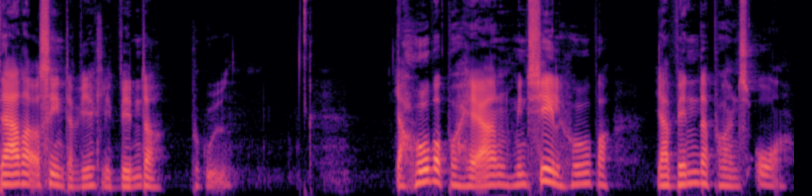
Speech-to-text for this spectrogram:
der er der også en, der virkelig venter på Gud. Jeg håber på Herren, min sjæl håber, jeg venter på hans ord.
